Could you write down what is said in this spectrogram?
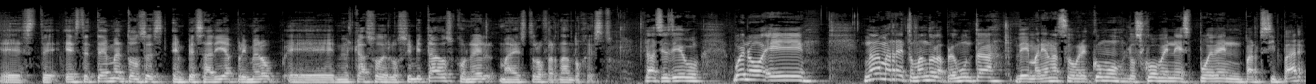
este, este tema. Entonces empezaría primero, eh, en el caso de los invitados, con el maestro Fernando Gesto. Gracias, Diego. Bueno, eh, nada más retomando la pregunta de Mariana sobre cómo los jóvenes pueden participar,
